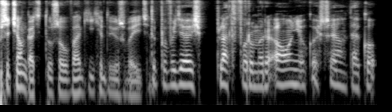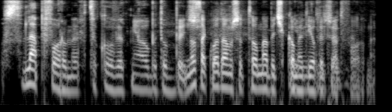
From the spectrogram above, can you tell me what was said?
przyciągać dużo uwagi, kiedy już wyjdzie. Ty powiedziałeś platformer, a oni określają to jako slapformer, cokolwiek miałoby to być. No zakładam, że to ma być komediowy platformer.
